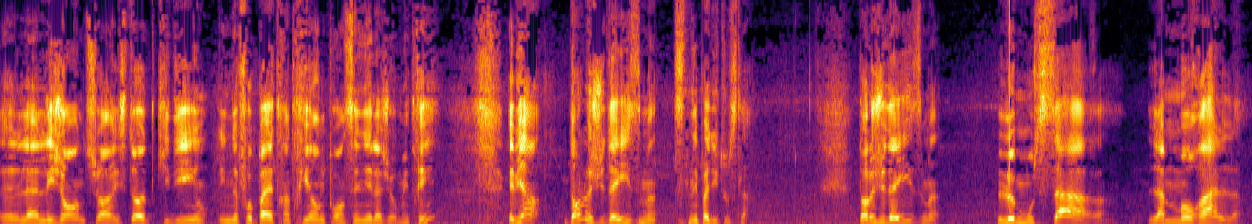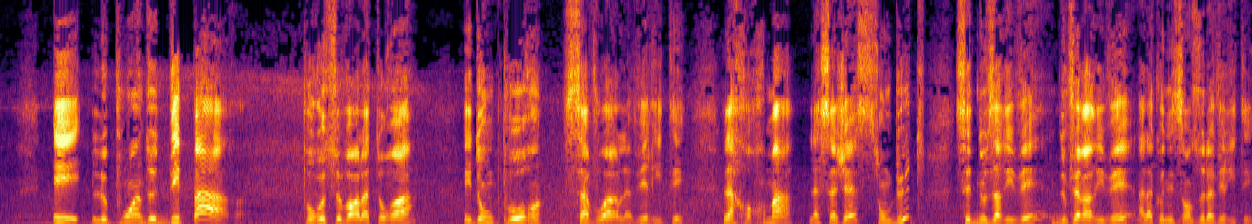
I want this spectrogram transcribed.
euh, la légende sur Aristote qui dit il ne faut pas être un triangle pour enseigner la géométrie, eh bien, dans le judaïsme, ce n'est pas du tout cela. Dans le judaïsme, le moussard, la morale, est le point de départ pour recevoir la Torah et donc pour savoir la vérité. La chorma, la sagesse, son but, c'est de nous arriver, de nous faire arriver à la connaissance de la vérité.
